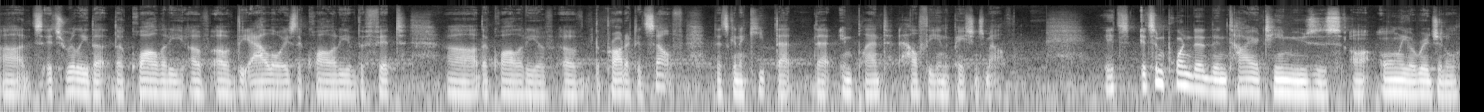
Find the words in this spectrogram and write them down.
Uh, it's, it's really the, the quality of, of the alloys, the quality of the fit, uh, the quality of, of the product itself that's going to keep that, that implant healthy in the patient's mouth. It's, it's important that the entire team uses uh, only original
